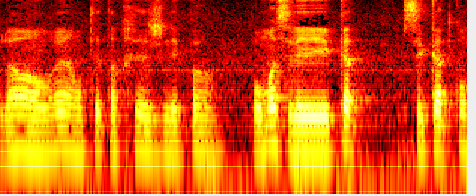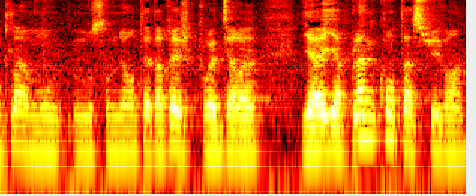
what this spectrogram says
Là, en vrai, en tête, après, je n'ai pas. Pour moi, c'est les quatre, ces quatre comptes-là m'ont- me sont venus en tête. Après, je pourrais te dire, euh, il y a, y a plein de comptes à suivre. hein.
